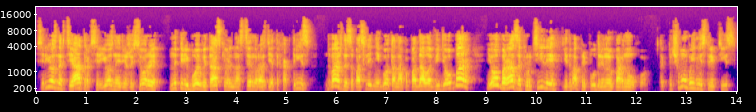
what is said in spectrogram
В серьезных театрах серьезные режиссеры наперебой вытаскивали на сцену раздетых актрис. Дважды за последний год она попадала в видеобар, и оба раза крутили едва припудренную порнуху. Так почему бы и не стриптиз?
